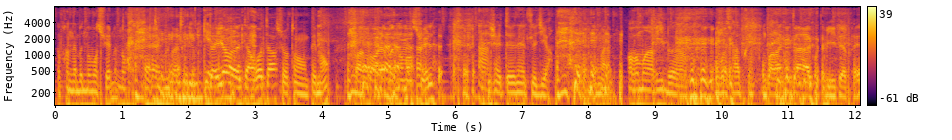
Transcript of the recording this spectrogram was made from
on va prendre un abonnement mensuel maintenant. D'ailleurs, euh, t'es en retard sur ton paiement par rapport à l'abonnement mensuel. Ah. J'allais te honnête le dire. Voilà. Envoie-moi un RIB, euh, on voit ça après. On parlera la comptabilité après.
